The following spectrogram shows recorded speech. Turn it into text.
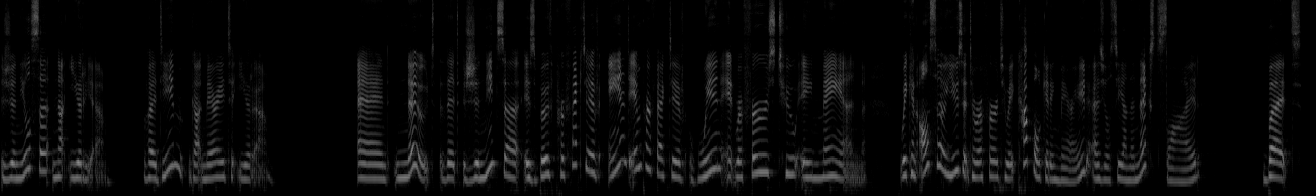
женился на Ире. Vadim got married to Ira. And note that жениться is both perfective and imperfective when it refers to a man. We can also use it to refer to a couple getting married, as you'll see on the next slide. But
